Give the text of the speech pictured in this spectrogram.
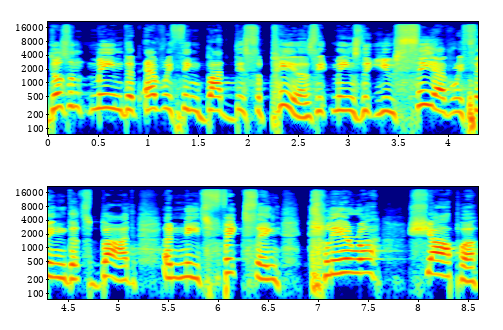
doesn't mean that everything bad disappears. It means that you see everything that's bad and needs fixing clearer, sharper,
